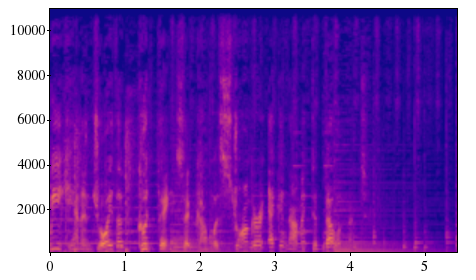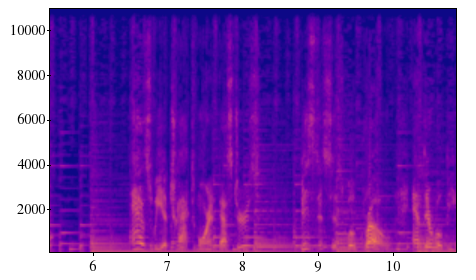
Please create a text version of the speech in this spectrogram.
We can enjoy the good things that come with stronger economic development. As we attract more investors, businesses will grow and there will be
